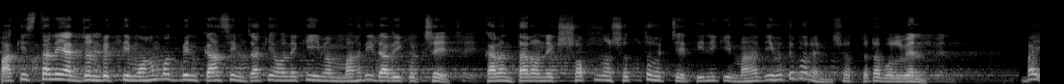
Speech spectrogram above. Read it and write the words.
পাকিস্তানে একজন ব্যক্তি মোহাম্মদ বিন কাসিম, যাকে অনেকেই ইমাম মাহাদি দাবি করছে, কারণ তার অনেক স্বপ্ন সত্য হচ্ছে, তিনি কি মাহাদি হতে পারেন? সত্যটা বলবেন। ভাই,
